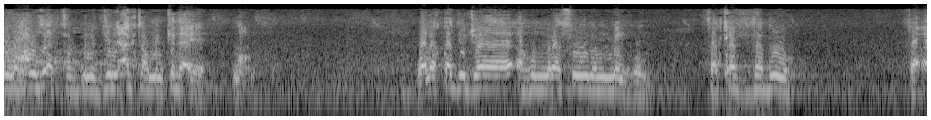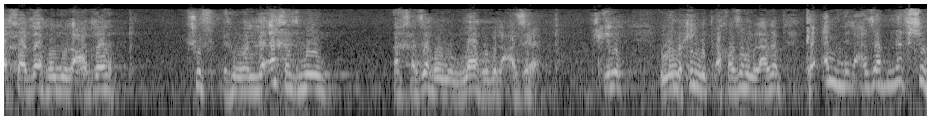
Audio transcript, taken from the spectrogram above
هو عاوز أكثر من الدنيا أكثر من كده إيه؟ نعم. ولقد جاءهم رسول منهم فكذبوه فأخذهم العذاب. شوف هو اللي أخذ مين؟ أخذهم الله بالعذاب. مش كده؟ إنما كلمة أخذهم العذاب كأن العذاب نفسه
